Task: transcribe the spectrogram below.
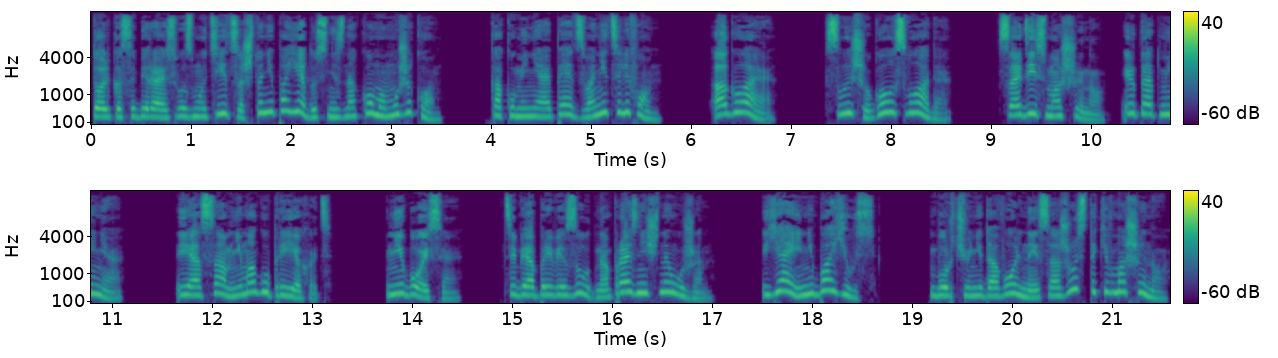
Только собираюсь возмутиться, что не поеду с незнакомым мужиком. Как у меня опять звонит телефон. «Аглая!» Слышу голос Влада. «Садись в машину, это от меня. Я сам не могу приехать. Не бойся, тебя привезут на праздничный ужин. Я и не боюсь. Бурчу недовольно и сажусь таки в машину.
